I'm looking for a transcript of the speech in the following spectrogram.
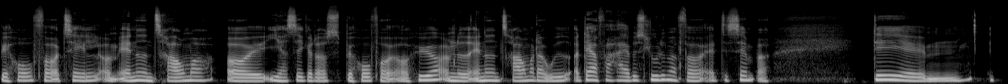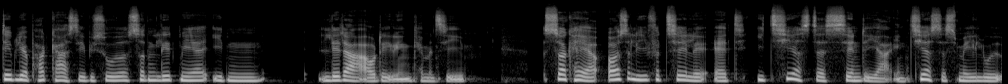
behov for at tale om andet end traumer, og øh, I har sikkert også behov for at høre om noget andet end traumer derude, og derfor har jeg besluttet mig for, at december, det, øh, det bliver podcast-episoder, sådan lidt mere i den lettere afdeling, kan man sige. Så kan jeg også lige fortælle, at i tirsdag sendte jeg en tirsdagsmail ud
